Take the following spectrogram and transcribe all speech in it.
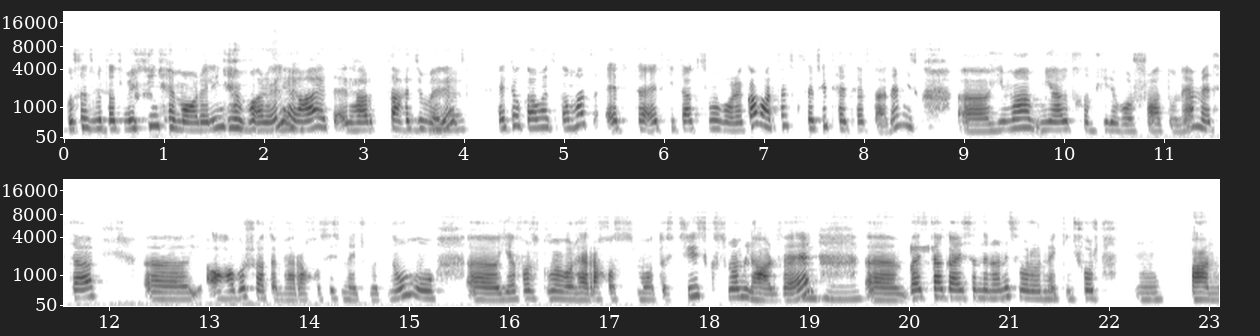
ու ասենց մտածում էի, ինչ եմ արել, ինչ եմ արել, հա, այդ հարց տանջում էր, Հետո կամած կամած այդ այդ գիտակցումը որ եկավ, արդեն սկսեցի թեթև տանեմ, իսկ հիմա մի հատ խնդիրը որ շատ ունեմ, այդ դա ահավոր շատ եմ հեռախոսից մեջ մտնում ու երբ որ զգում եմ որ հեռախոսս մոտս չի, սկսում եմ լարվել, բայց դա գալիս է նրանից, որ օրինակ ինչ որ բան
